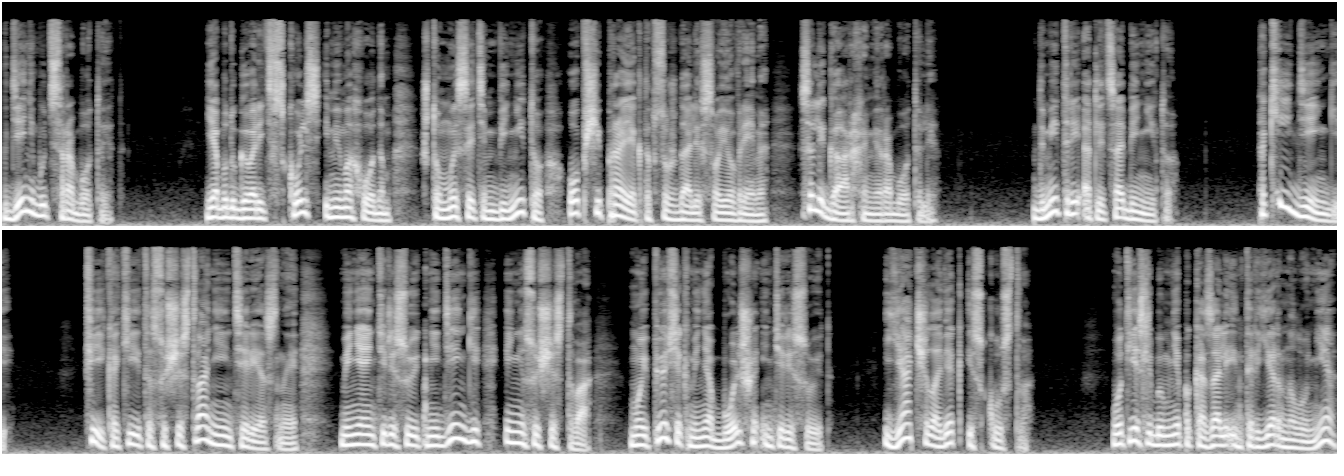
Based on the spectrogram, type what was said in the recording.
где-нибудь сработает. Я буду говорить вскользь и мимоходом, что мы с этим Бенито общий проект обсуждали в свое время, с олигархами работали. Дмитрий от лица Бенито. Какие деньги? Фи, какие-то существа неинтересные. Меня интересуют не деньги и не существа. Мой песик меня больше интересует. Я человек искусства. Вот если бы мне показали интерьер на Луне,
